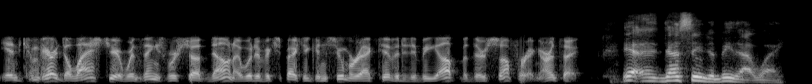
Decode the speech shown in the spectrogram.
in compared to last year when things were shut down, I would have expected consumer activity to be up, but they're suffering, aren't they? Yeah, it does seem to be that way.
